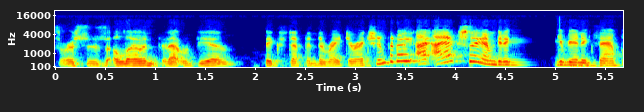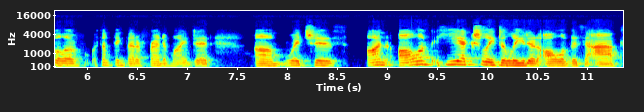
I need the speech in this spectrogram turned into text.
sources alone, that would be a big step in the right direction. But I, I actually am going to give you an example of something that a friend of mine did, um, which is on all of he actually deleted all of his apps,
